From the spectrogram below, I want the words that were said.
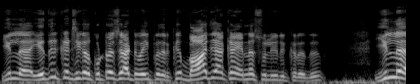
இல்லை எதிர்க்கட்சிகள் குற்றச்சாட்டு வைப்பதற்கு பாஜக என்ன சொல்லியிருக்கிறது? இல்லை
